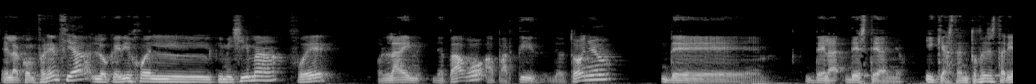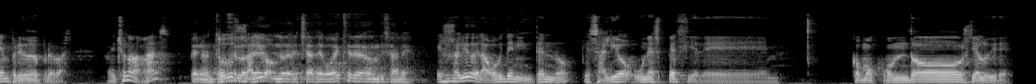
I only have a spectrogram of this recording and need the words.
En la conferencia lo que dijo el Kimishima fue online de pago a partir de otoño de, de, la- de este año. Y que hasta entonces estaría en periodo de pruebas. No ha dicho nada más. Pero entonces Todo lo, de- salió. lo del chat de voz este, ¿de dónde sale? Eso salió de la web de Nintendo, que salió una especie de... como con dos, ya lo diré,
